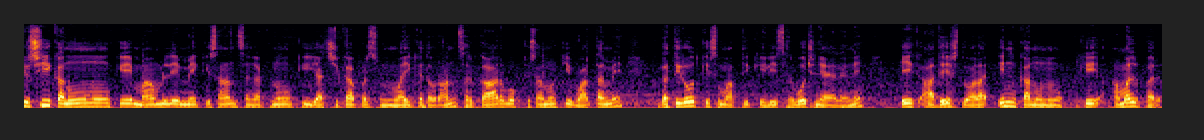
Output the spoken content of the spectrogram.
कृषि कानूनों के मामले में किसान संगठनों की याचिका पर सुनवाई के दौरान सरकार व किसानों की वार्ता में गतिरोध की समाप्ति के लिए सर्वोच्च न्यायालय ने एक आदेश द्वारा इन कानूनों के अमल पर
